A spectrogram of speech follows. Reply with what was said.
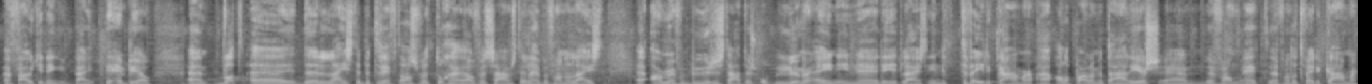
een foutje denk ik bij de NPO. Um, wat uh, de lijsten betreft. Als we het toch over het samenstellen hebben van een lijst. Uh, Armin van Buren staat dus op nummer 1 in uh, de hitlijst in de Tweede Kamer. alle parlementariërs ehm, van, het, van de Tweede Kamer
